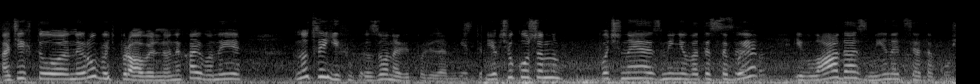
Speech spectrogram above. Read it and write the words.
А ті, хто не робить правильно, нехай вони ну це їх зона відповідальності. Якщо кожен почне змінювати себе, і влада зміниться також.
